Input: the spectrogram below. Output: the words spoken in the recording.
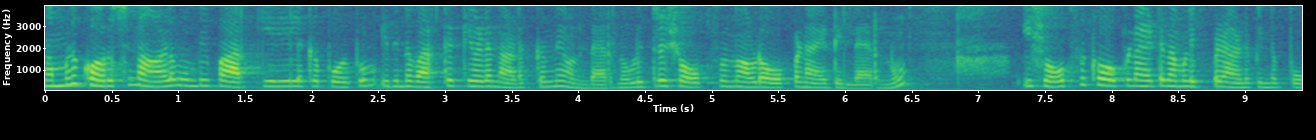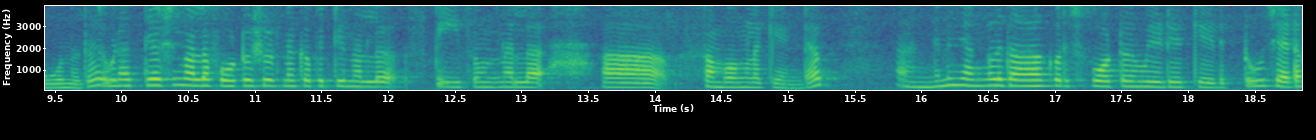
നമ്മൾ കുറച്ച് നാൾ മുമ്പ് ഈ പാർക്ക് ഏരിയയിലൊക്കെ പോയപ്പം ഇതിന്റെ വർക്കൊക്കെ ഇവിടെ നടക്കുന്നേ ഉണ്ടായിരുന്നുള്ളൂ. ഇത്ര ഷോപ്സ് ഒന്നും അവിടെ ഓപ്പൺ ആയിട്ടില്ലായിരുന്നു. ഈ ഷോപ്സ് ഒക്കെ ഓപ്പൺ ആയിട്ട് നമ്മൾ ഇപ്പോഴാണ് പിന്നെ പോകുന്നത്. ഇവിടെ അത്യാവശ്യം നല്ല ഫോട്ടോഷൂട്ടിനൊക്കെ പറ്റിയ നല്ല സ്പേസും നല്ല സംഭവങ്ങളൊക്കെ ഉണ്ട്. അങ്ങനെ ഞങ്ങളിതാ കുറച്ച് ഫോട്ടോയും വീഡിയോ ഒക്കെ എടുത്തു. ചേട്ടാ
